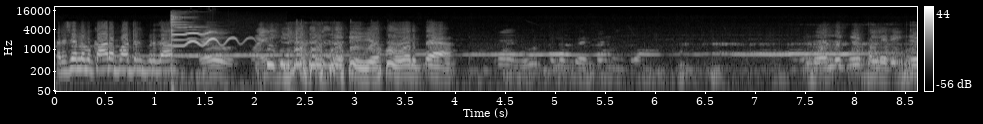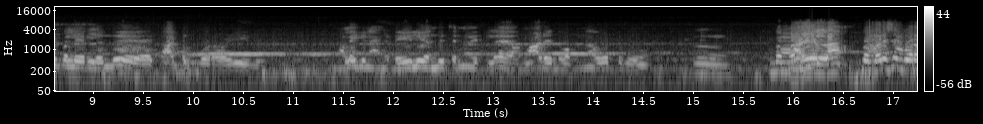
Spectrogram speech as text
கடைசியா நம்ம காரை பாத்துட்டு போயிருதா? ஒருத்தன். இது வந்து கீழ்பள்ளேரி கீழ்பள்ளேரில இருந்து காட்டுக்கு போற வழி இது. மலைக்கு நாங்க டெய்லி வந்து சின்ன வயசுல மாடு இந்த பக்கம் தான் ஓட்டு போவோம். இப்ப மழையெல்லாம் இப்ப மனுஷன் போற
